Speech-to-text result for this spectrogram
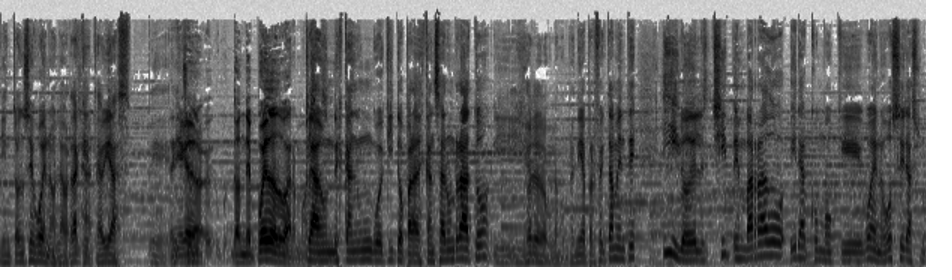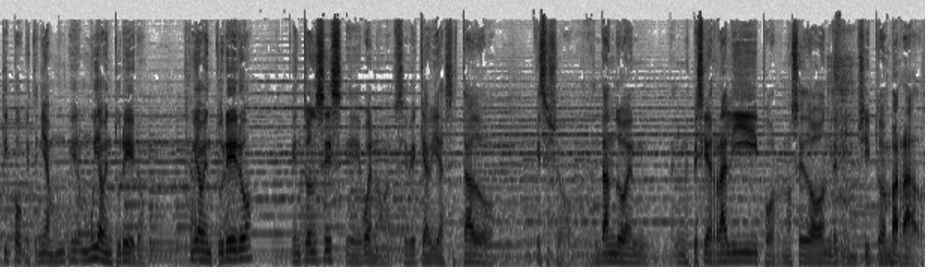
Y entonces, bueno, la verdad que te habías... eh, Tenía que un- donde puedo duermo. Claro, un, descan- un huequito para descansar un rato y, y yo lo, lo comprendía perfectamente. Y lo del chip embarrado era como que, bueno, vos eras un tipo que tenía muy, muy aventurero, muy aventurero. Entonces, eh, bueno, se ve que habías estado, qué sé yo, andando en, en una especie de rally por no sé dónde con un chip todo embarrado.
